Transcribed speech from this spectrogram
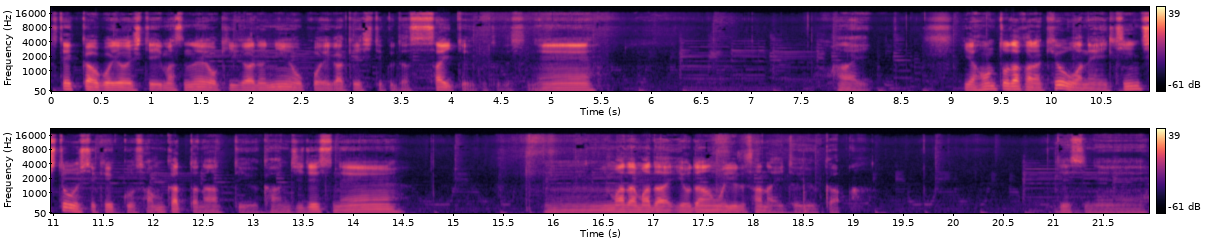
ステッカーをご用意していますのでお気軽にお声がけしてくださいということですね。はい。いや本当だから今日はね一日通して結構寒かったなっていう感じですね。うんまだまだ予断を許さないというか。ですね。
